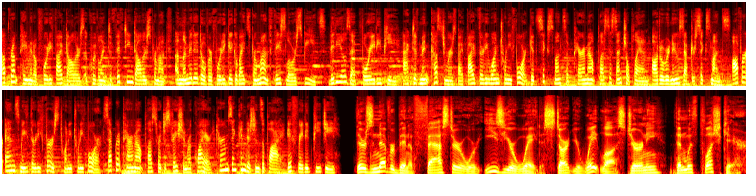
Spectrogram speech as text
Upfront payment of $45 equivalent to $15 per month. Unlimited over 40 gigabytes per month. Face lower speeds. Videos at 480p. Active Mint customers by 531.24 get six months of Paramount Plus Essential Plan. Auto renews after six months. Offer ends May 31st, 2024. Separate Paramount Plus registration required. Terms and conditions apply if rated PG. There's never been a faster or easier way to start your weight loss journey than with PlushCare.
